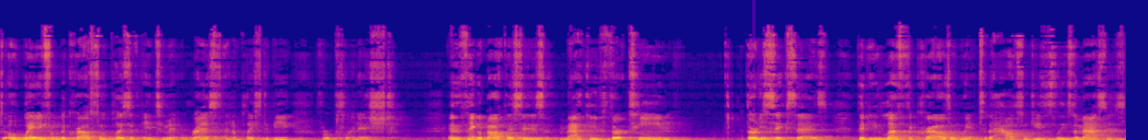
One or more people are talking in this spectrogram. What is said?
to, away from the crowds to a place of intimate rest and a place to be replenished. And the thing about this is Matthew 13, 36 says, Then he left the crowds and went to the house. So Jesus leaves the masses.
